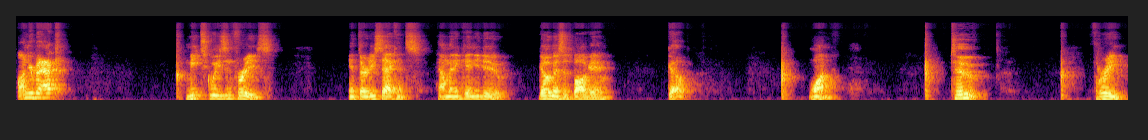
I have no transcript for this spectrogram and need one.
on your back, meet, squeeze, and freeze in 30 seconds. How many can you do? Go, Mrs. Ballgame. Go. One, two, three.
